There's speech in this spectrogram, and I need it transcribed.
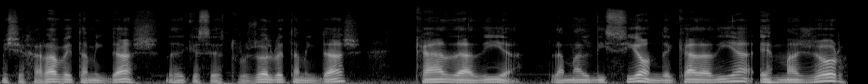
Misheharab Betamigdash, desde que se destruyó el Betamigdash, cada día la maldición de cada día es mayor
